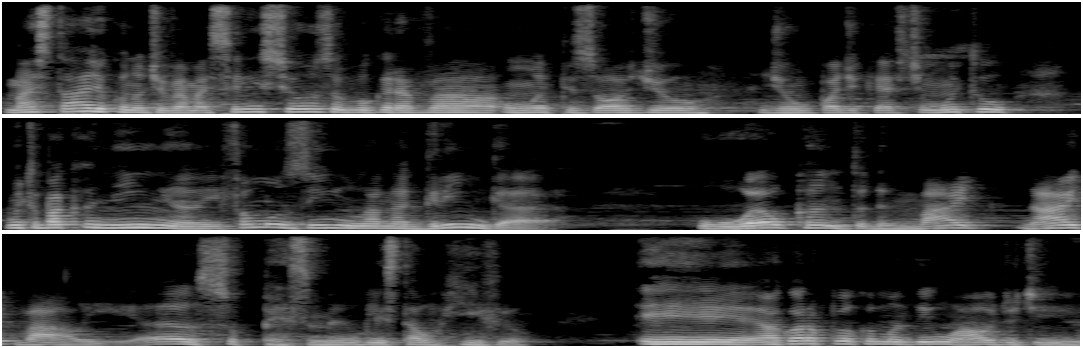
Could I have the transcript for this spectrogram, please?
mais tarde, quando eu estiver mais silencioso, eu vou gravar um episódio de um podcast muito, muito bacaninha e famosinho lá na gringa. Welcome to the Night Valley. Eu sou péssimo, meu inglês está horrível. E agora há pouco eu mandei um áudio de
